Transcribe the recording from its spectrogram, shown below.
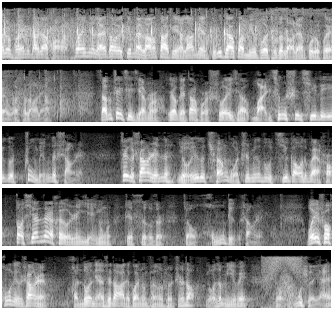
观众朋友们，大家好！欢迎您来到金麦郎大金眼拉面独家冠名播出的《老梁故事会》，我是老梁。咱们这期节目啊，要给大伙儿说一下晚清时期的一个著名的商人。这个商人呢，有一个全国知名度极高的外号，到现在还有人引用这四个字，叫“红顶商人”。我一说红顶商人，很多年岁大的观众朋友说知道有这么一位叫胡雪岩。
